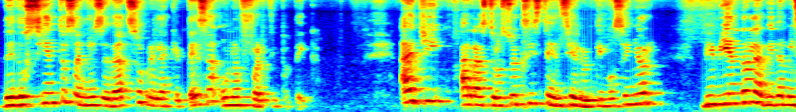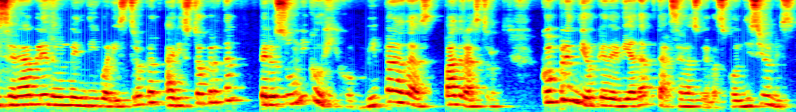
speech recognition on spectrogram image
de 200 años de edad sobre la que pesa una fuerte hipoteca. Allí arrastró su existencia el último señor, viviendo la vida miserable de un mendigo aristócrata, pero su único hijo, mi padrastro, comprendió que debía adaptarse a las nuevas condiciones.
